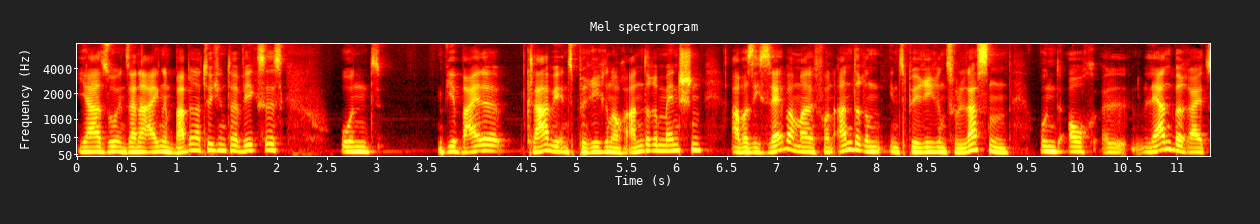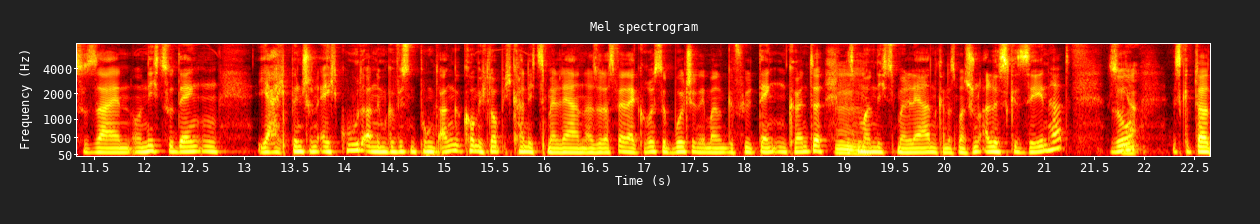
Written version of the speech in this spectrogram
ja so in seiner eigenen Bubble natürlich unterwegs ist und wir beide, klar, wir inspirieren auch andere Menschen, aber sich selber mal von anderen inspirieren zu lassen und auch äh, lernbereit zu sein und nicht zu denken, ja, ich bin schon echt gut an einem gewissen Punkt angekommen, ich glaube, ich kann nichts mehr lernen. Also das wäre der größte Bullshit, den man gefühlt denken könnte, mhm. dass man nichts mehr lernen kann, dass man schon alles gesehen hat. So, ja. es gibt da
